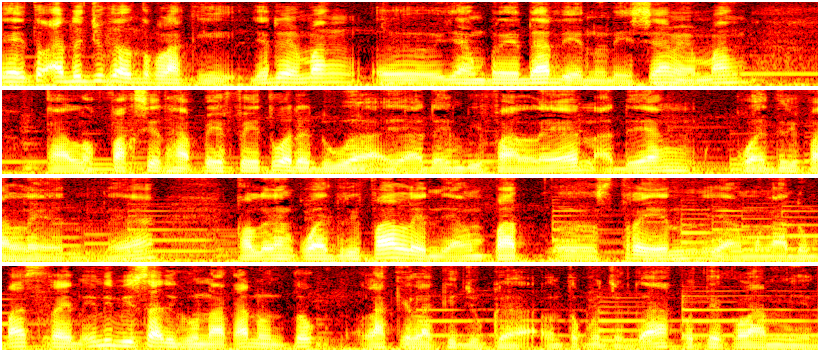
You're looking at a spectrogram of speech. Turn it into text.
Ya itu ada juga untuk laki. Jadi memang eh, yang beredar di Indonesia memang kalau vaksin HPV itu ada dua ya, ada yang bivalen, ada yang kuadrivalen ya. Kalau yang kuadrivalen yang empat eh, strain yang mengandung empat strain ini bisa digunakan untuk laki-laki juga untuk mencegah kutil kelamin.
